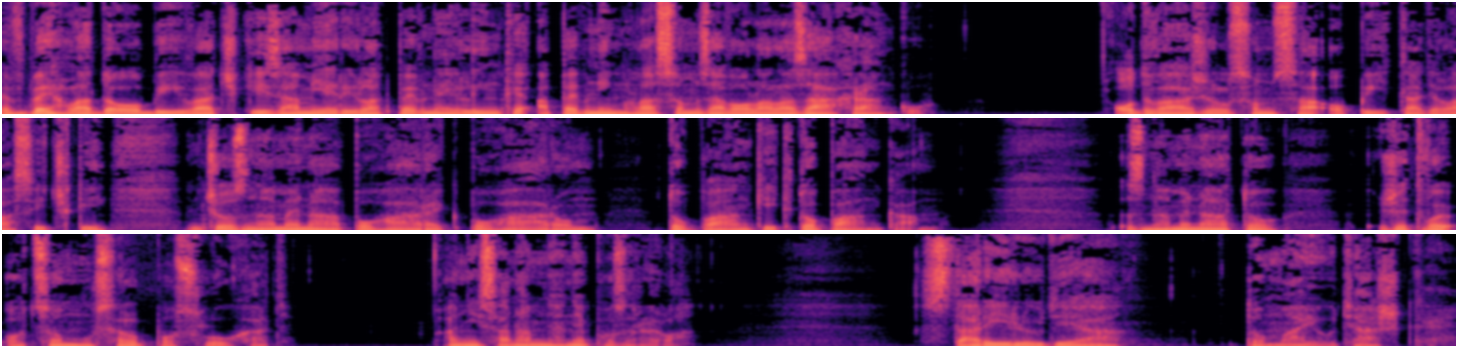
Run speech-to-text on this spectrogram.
Vbehla do obývačky, zamierila k pevnej linke a pevným hlasom zavolala záchranku. Odvážil som sa opýtať lasičky, čo znamená pohárek pohárom, topánky k topánkam. Znamená to, že tvoj otcom musel poslúchať. Ani sa na mňa nepozrela. Starí ľudia to majú ťažké.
